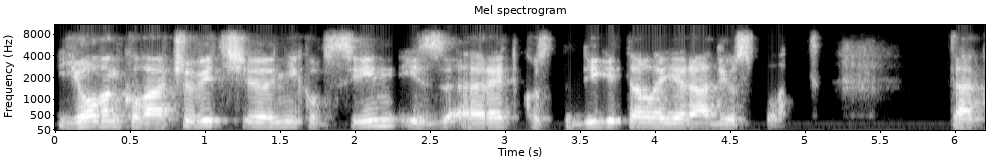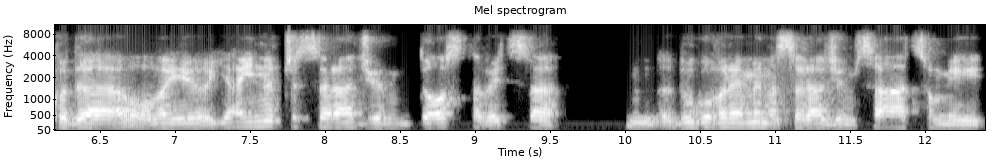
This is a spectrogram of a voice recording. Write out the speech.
Jovan Kovačević, njihov sin iz Redkost Digitala je radio Splat. Tako da ovaj, ja inače sarađujem dosta već sa, dugo vremena sarađujem sa Acom i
